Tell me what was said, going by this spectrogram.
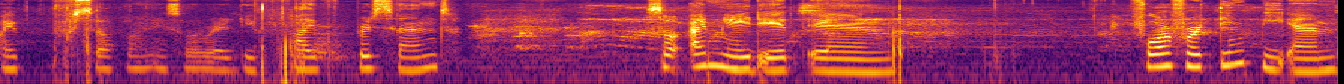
my cell phone is already 5%. So I made it in 4:14 p.m.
